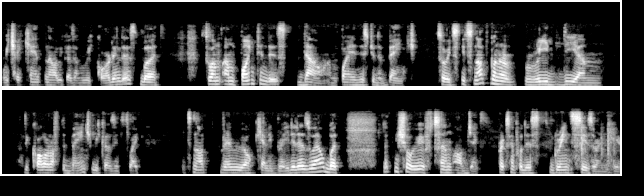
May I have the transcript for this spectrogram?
which I can't now because I'm recording this but so I'm, I'm pointing this down. I'm pointing this to the bench. So it's it's not gonna read the um the color of the bench because it's like it's not very well calibrated as well but let me show you some objects. For example this green scissor in here.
